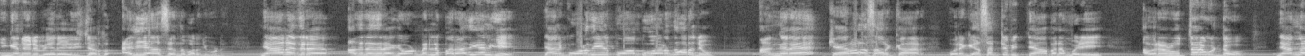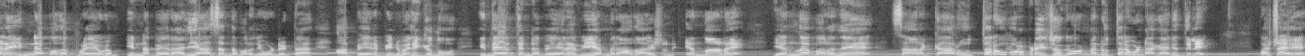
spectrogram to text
ഇങ്ങനെ ഒരു പേര് എഴുതി ചേർത്തു. അലിയാസ് എന്ന് പറഞ്ഞുകൊണ്ട്. ഞാനെതിരെ അതിനെതിരെ ഗവൺമെന്റിൽ പരാതി നൽകി. ഞാൻ കോടതിയിൽ പോകാൻ പോവുകയാണെന്ന് പറഞ്ഞു. അങ്ങനെ കേരള സർക്കാർ ഒരു ഗസറ്റ് വിജ്ഞാപനം വഴി അവരൊരു ഉത്തരവിട്ടു. ഞങ്ങൾ ഇന്ന പദപ്രയോഗം ഇന്ന പേര് അലിയാസ് എന്ന് പറഞ്ഞുകൊണ്ടിട്ട് ആ പേര് പിൻവലിക്കുന്നു. ഇദ്ദേഹത്തിന്റെ പേര് വി എം രാധാകൃഷ്ണൻ എന്നാണ് എന്ന് പറഞ്ഞ് സർക്കാർ ഉത്തരവ് പുറപ്പെടുവിച്ചു. ഗവൺമെന്റ് ഉത്തരവുണ്ട് ആ കാര്യത്തിൽ പക്ഷേ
